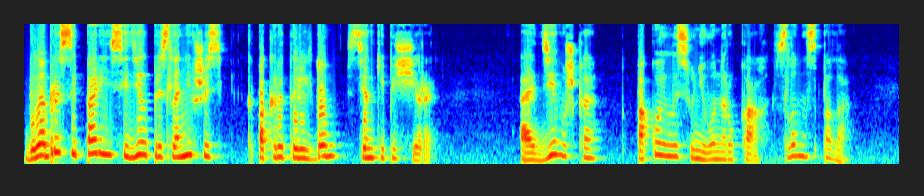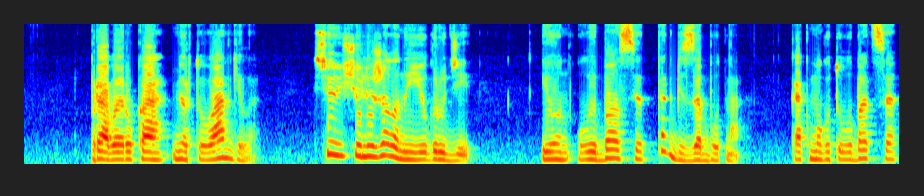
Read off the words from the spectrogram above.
Белобрысый парень сидел, прислонившись к покрытой льдом стенке пещеры, а девушка – покоилась у него на руках, словно спала. Правая рука мертвого ангела все еще лежала на ее груди, и он улыбался так беззаботно, как могут улыбаться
